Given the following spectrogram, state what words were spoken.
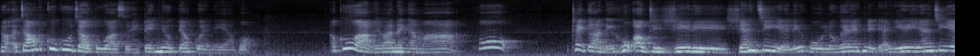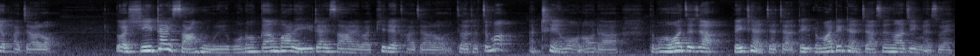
တော့အကြောင်းတစ်ခုခုကြောက်သူကဆိုရင်တိမ်မြုပ်ပြောက်ွယ်နေရပေါ့အခုကမြန်မာနိုင်ငံမှာဟိုးထိတ်ကနေဟိုးအောက်ထိရေတွေရမ်းကြည့်ရလေဟိုလွန်ခဲ့တဲ့နှစ်တည်းရေတွေရမ်းကြည့်ရတဲ့ခါကျတော့ သူကရေတိုက်စားမှုတွေပေါ့နော်ကမ်းပါးတွေရေတိုက်စားတယ်ပါဖြစ်တဲ့ခါကျတော့ဒါကျမအထင်ပေါ့နော်ဒါတဘာဝကြကြဒိဋ္ဌံကြကြဒိဋ္ဌမဒိဋ္ဌံကြစဉ်းစားကြည့်မယ်ဆိုရင်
